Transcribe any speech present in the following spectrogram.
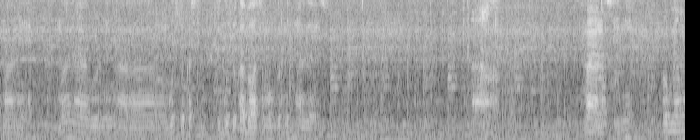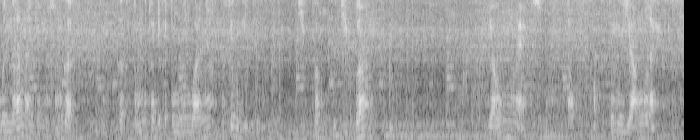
Mana ya? Mana burning hall gue suka gue suka banget sama burning hall guys. Ah mana sih ini? Room yang beneran aja masa nggak nggak ketemu tadi ketemu yang banyak pasti begitu. Jibang jibang. Young Lex what the fuck? Ketemu Young Lex.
